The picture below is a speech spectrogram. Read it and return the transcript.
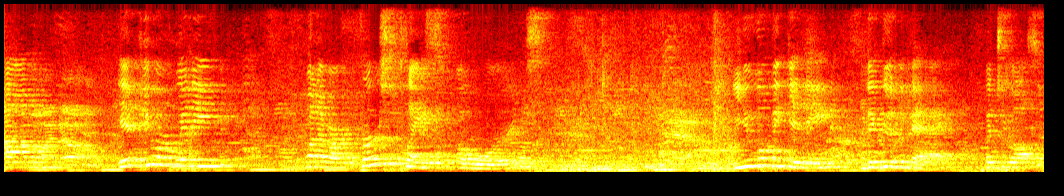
Um, if you are winning one of our first place awards, you will be getting the goodie bag, but you also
